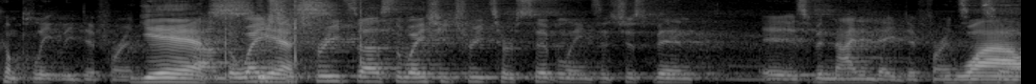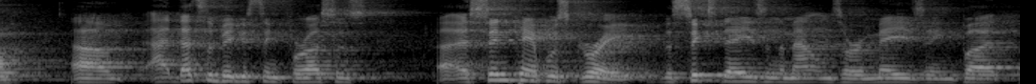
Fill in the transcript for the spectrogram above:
completely different. Yes, Um, the way yes. she treats us, the way she treats her siblings, it's just been it's been night and day difference. Wow. So, um, I, that's the biggest thing for us is uh, Sin Camp was great. The six days in the mountains are amazing, but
